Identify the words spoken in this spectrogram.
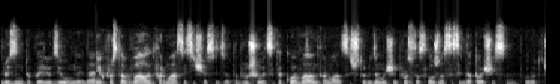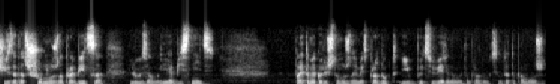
Люди не тупые, люди умные, да. У них просто вал информации сейчас идет. Обрушивается такой вал информации, что людям очень просто сложно сосредоточиться. Вот через этот шум нужно пробиться людям и объяснить. Поэтому я говорю, что нужно иметь продукт и быть уверенным в этом продукте. Вот это поможет.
